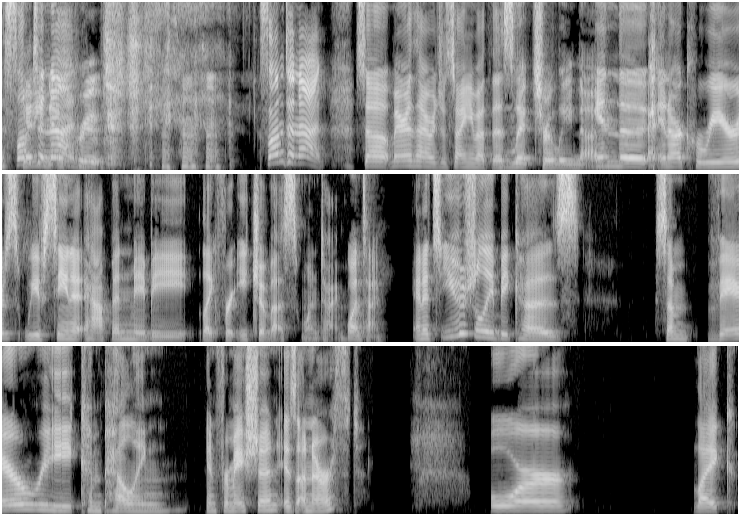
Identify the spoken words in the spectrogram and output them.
Slim to none. approved? Slim to none. So Meredith and I were just talking about this. Literally none. in the in our careers, we've seen it happen maybe like for each of us one time. One time. And it's usually because some very compelling information is unearthed or like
